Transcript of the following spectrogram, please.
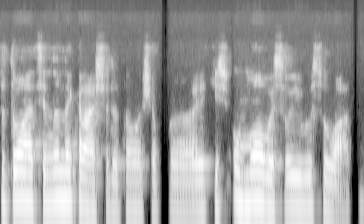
ситуація не найкраща для того, щоб е, якісь умови свої висувати.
